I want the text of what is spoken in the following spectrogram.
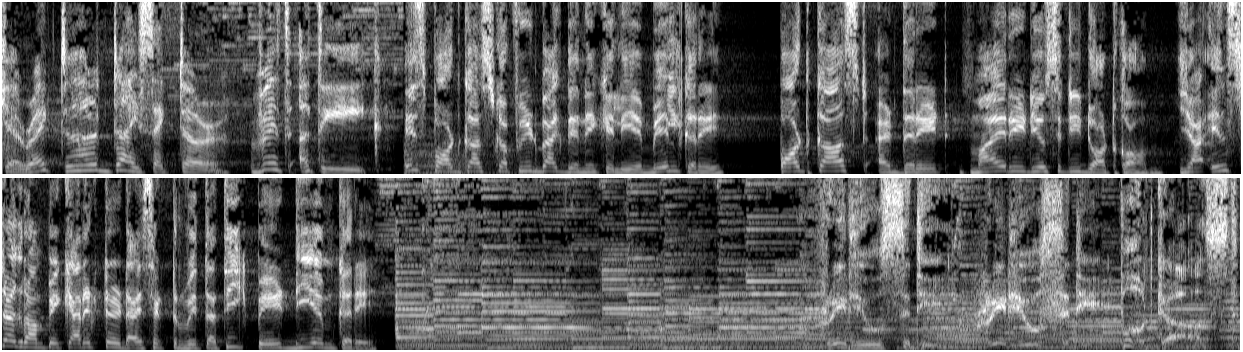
कैरेक्टर डाइसेक्टर विद अतीक इस पॉडकास्ट का फीडबैक देने के लिए मेल करें पॉडकास्ट एट द रेट माई रेडियो सिटी डॉट कॉम या इंस्टाग्राम पे कैरेक्टर डायसेक्टर विद अतीक पे डीएम करें। रेडियो सिटी रेडियो सिटी पॉडकास्ट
